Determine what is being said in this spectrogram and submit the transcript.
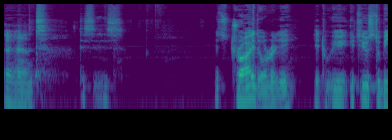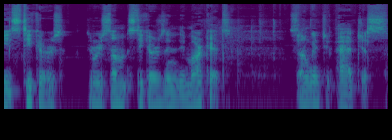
and this is it's dried already it, it used to be stickers. There is some stickers in the market. So I'm going to add just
